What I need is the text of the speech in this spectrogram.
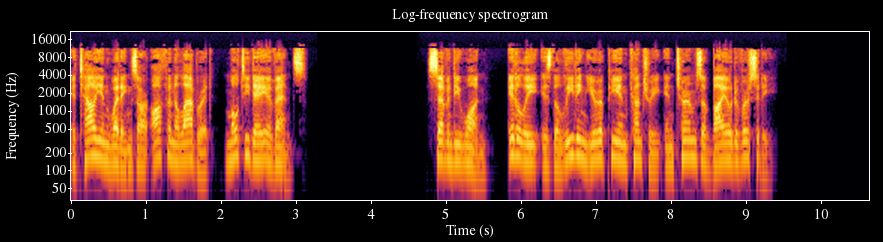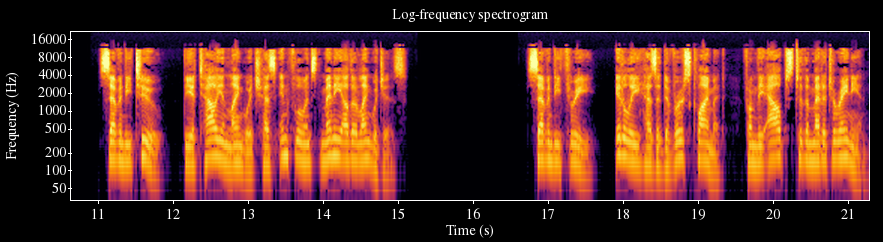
Italian weddings are often elaborate, multi-day events. 71. Italy is the leading European country in terms of biodiversity. 72. The Italian language has influenced many other languages. 73. Italy has a diverse climate, from the Alps to the Mediterranean.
